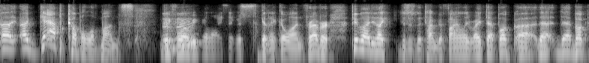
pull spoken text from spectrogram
a, a gap couple of months before mm-hmm. we realized it was going to go on forever. People had like, this is the time to finally write that book. Uh, that that book.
